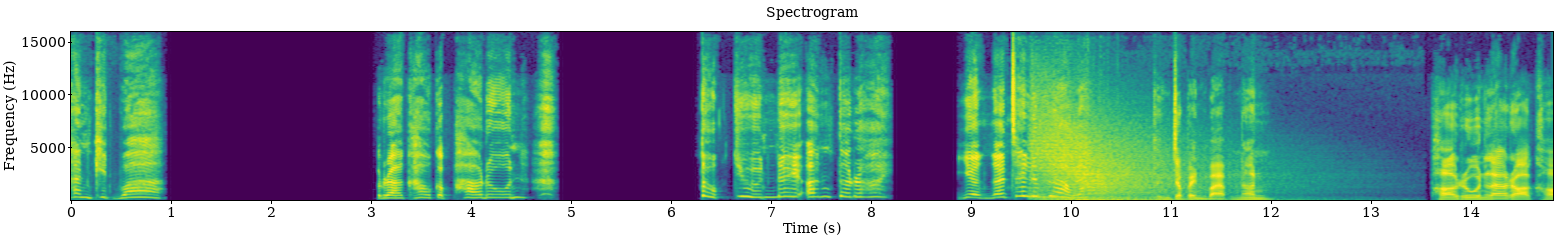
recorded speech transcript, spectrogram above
ท่านคิดว่า ราเขากับพารูน ตกอยู่ในอันตราย อย่างนั้นใช่หรือเปล่าล่ะ ถึงจะเป็นแบบนั้น พารูนและราเขา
